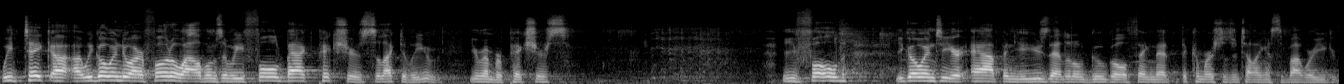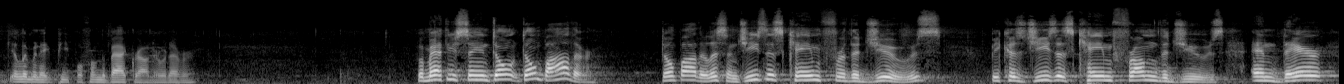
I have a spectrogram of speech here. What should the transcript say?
we, take, uh, uh we go into our photo albums and we fold back pictures selectively. You, you remember pictures? You fold you go into your app and you use that little Google thing that the commercials are telling us about where you eliminate people from the background or whatever. But Matthew's saying, don't, don't bother. Don't bother. Listen, Jesus came for the Jews because Jesus came from the Jews. And they're,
